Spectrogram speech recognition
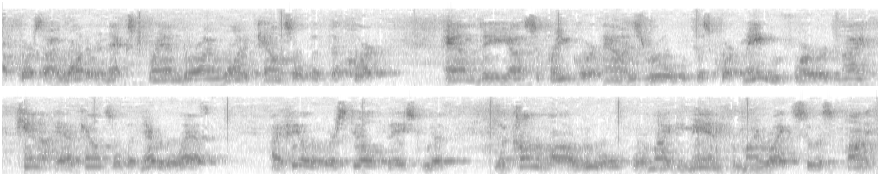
of course, I wanted an ex-friend or I wanted counsel, but the court and the uh, Supreme Court now has ruled that this court may move forward, and I cannot have counsel. But nevertheless, I feel that we're still faced with the common law rule for my demand for my right sua sponte.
